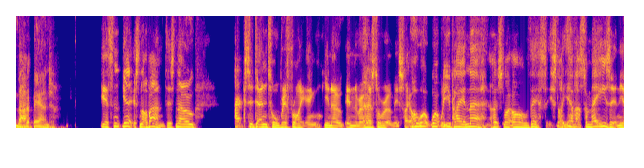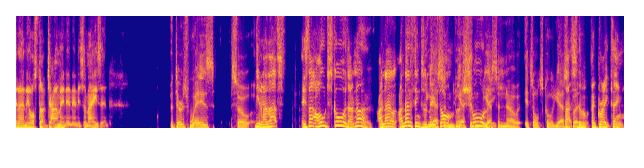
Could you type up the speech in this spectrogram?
Not That- a band. it's yeah, it's not a band. There's no accidental riff writing, you know, in the rehearsal room. It's like, oh, what what were you playing there? It's like, oh, this. It's like, yeah, that's amazing, you know, and they all start jamming in, and it's amazing. But there's ways. So You know, that's is that old school? I don't know. I know, I know things have moved yes, on, and, but yes, surely and, yes and no. It's old school, yes, that's but the, a great thing.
